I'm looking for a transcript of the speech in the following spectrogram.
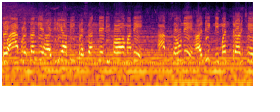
તો આ પ્રસંગે હાજરી આપી પ્રસંગને નિભાવવા માટે આપ સૌને હાર્દિક નિમંત્રણ છે.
